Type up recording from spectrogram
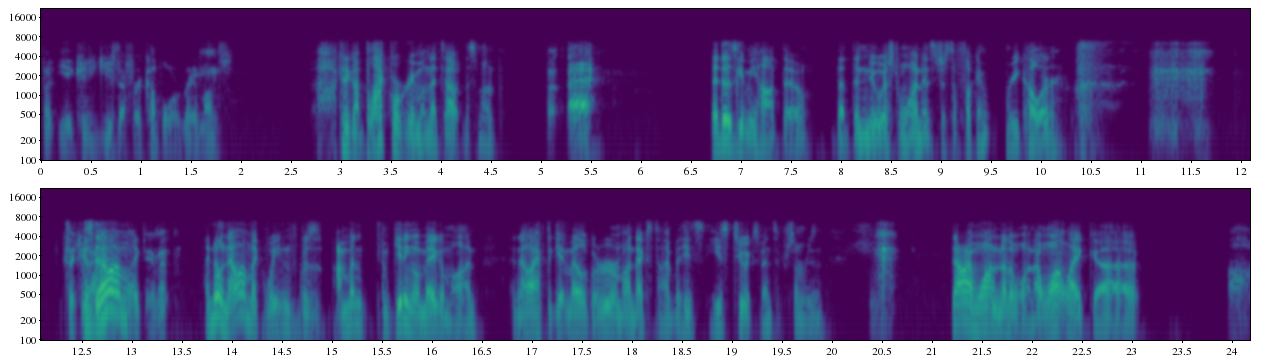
But you could have used that for a couple of Greymons. Oh, I could have got Black War Greymon that's out this month. Uh, ah. That does get me hot though. That the newest one is just a fucking recolor. It's like now I'm like- damn it. I know now I'm like waiting because I'm gonna I'm getting Omegamon and now I have to get Metal Garurumon next time, but he's he's too expensive for some reason. now I want another one. I want like uh oh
